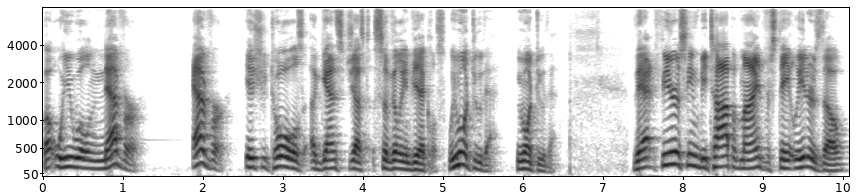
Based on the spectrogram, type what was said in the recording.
but we will never, ever issue tolls against just civilian vehicles. We won't do that. We won't do that. That fear seemed to be top of mind for state leaders, though,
